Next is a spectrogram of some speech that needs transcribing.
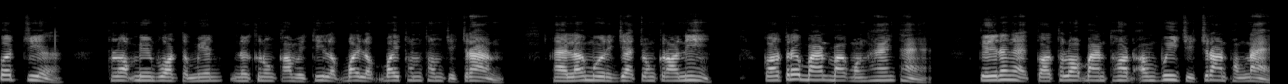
ពិតជាធ្លាប់មានវត្តមាននៅក្នុងកម្មវិធីល្បីល្បីធំធំជាច្រើនហើយឥឡូវមួយរយៈចុងក្រោយនេះក៏ត្រូវបានបើកបង្ហាញថា គេនឹងក៏ធ្លាប់បានថត MV ជាច្រើនផងដែរ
